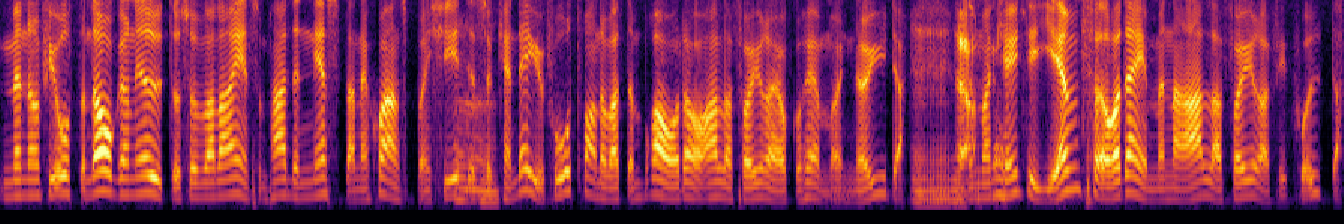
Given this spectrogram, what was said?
Men om 14 dagar är ut och så var det en som hade nästan en chans på en kidde mm. så kan det ju fortfarande varit en bra dag. Alla fyra åker hem och är nöjda. Mm, ja, man kan ju inte jämföra det med när alla fyra fick skjuta.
